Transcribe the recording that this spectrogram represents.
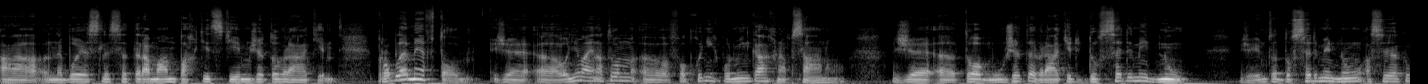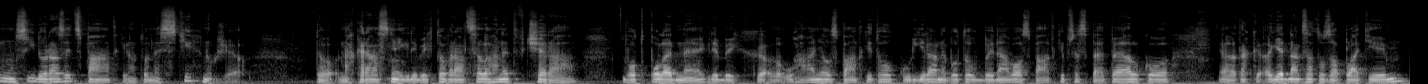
a nebo jestli se teda mám pachtit s tím, že to vrátím. Problém je v tom, že uh, oni mají na tom uh, v obchodních podmínkách napsáno, že uh, to můžete vrátit do sedmi dnů. Že jim to do sedmi dnů asi jako musí dorazit zpátky. No to nestihnu, že jo. To nakrásně, kdybych to vrácel hned včera, odpoledne, kdybych eh, uháněl zpátky toho kurýra nebo to objednával zpátky přes PPL, eh, tak jednak za to zaplatím,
